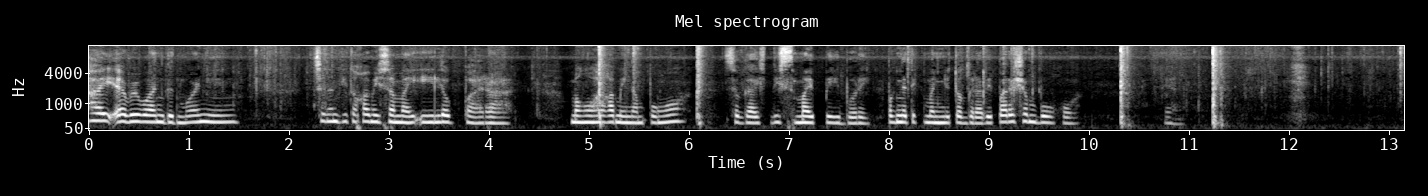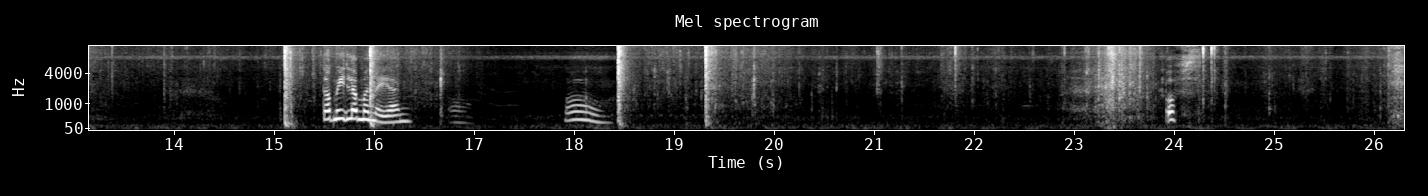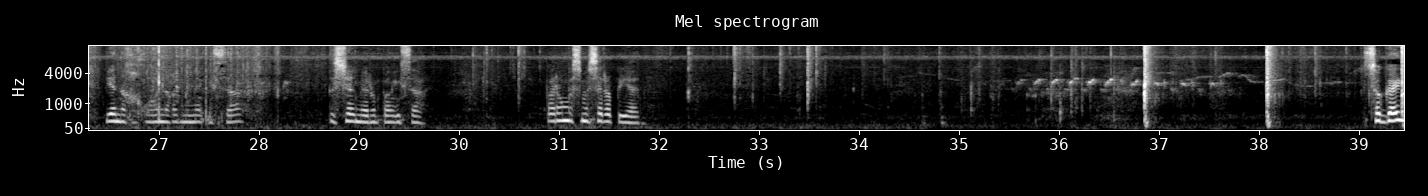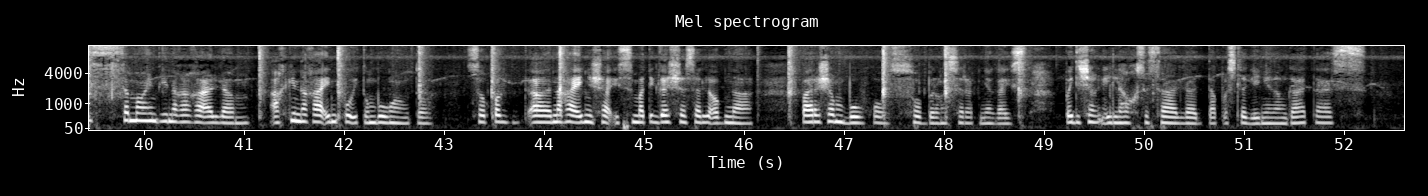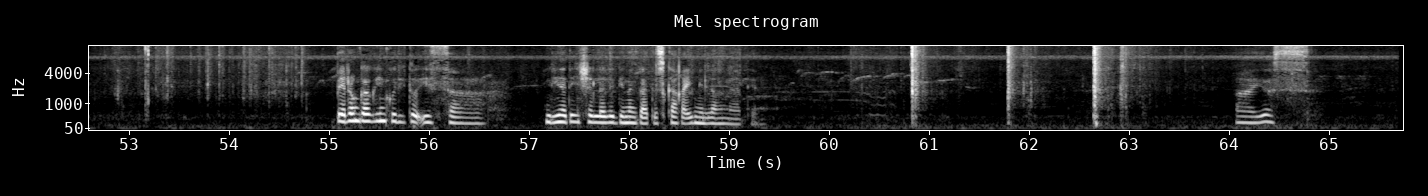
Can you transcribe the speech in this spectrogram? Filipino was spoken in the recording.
Hi everyone, good morning. So nandito kami sa may ilog para manguha kami ng pungo. So guys, this is my favorite. Pag natikman nyo to, grabe, para siyang buko. Ayan. Ito, may laman na yan. Oh. Oops. Yan, nakakuha na kami ng isa. Tapos yan, meron pang isa. Parang mas masarap yan. So guys, sa mga hindi nakakaalam, ah, kinakain po itong bungang to. So pag ah, nakain niyo siya, is matigas siya sa loob na para siyang buko. Sobrang sarap niya guys. Pwede siyang ilahok sa salad, tapos lagyan niyo ng gatas. Pero ang gagawin ko dito is, ah, hindi natin siya lalagyan ng gatas, kakainin lang natin. Ah, Ayos.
